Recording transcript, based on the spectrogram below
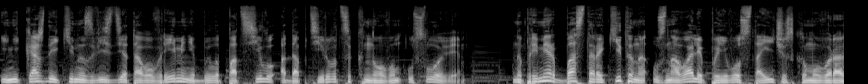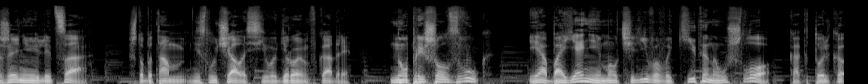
И не каждой кинозвезде того времени было под силу адаптироваться к новым условиям. Например, Бастера Китона узнавали по его стоическому выражению лица, чтобы там не случалось с его героем в кадре. Но пришел звук, и обаяние молчаливого Китона ушло, как только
